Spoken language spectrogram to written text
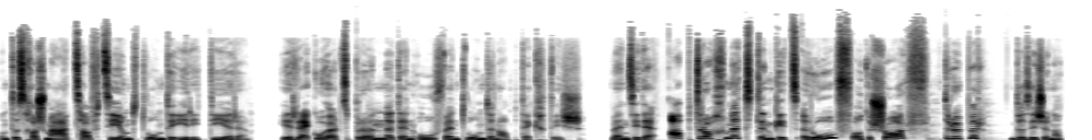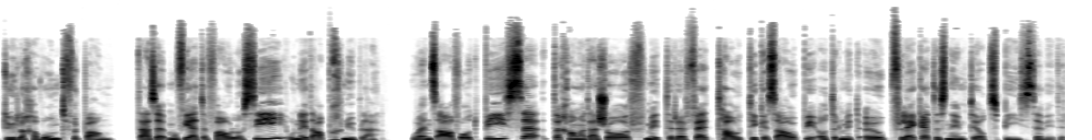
und das kann schmerzhaft sein und die Wunde irritieren. In der Regel hört das Brennen dann auf, wenn die Wunde abdeckt ist. Wenn sie dann abtrocknet, dann gibt es einen Ruf oder Schorf drüber. Das ist ein natürlicher Wundverband. Den sollte man auf jeden Fall sein und nicht abknübeln. Und wenn es anfängt zu beißen, dann kann man den Schorf mit einer fetthaltigen Salbe oder mit Öl pflegen. Das nimmt ja das Beißen wieder.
